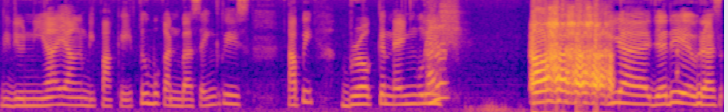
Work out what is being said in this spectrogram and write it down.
di dunia yang dipakai itu bukan bahasa Inggris, tapi broken English. Iya, jadi bahasa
